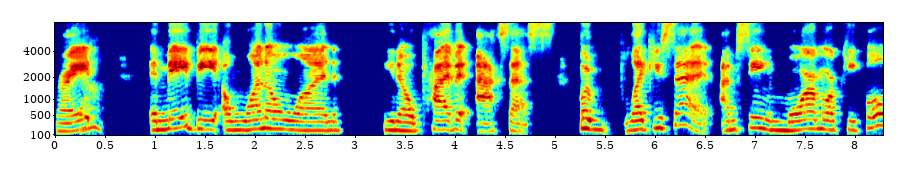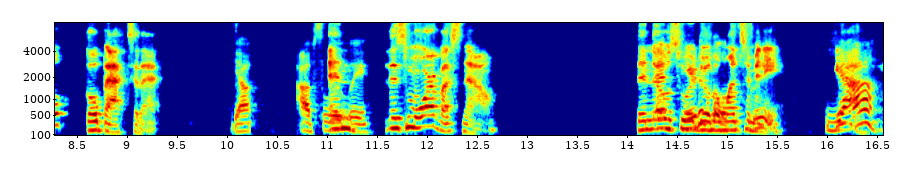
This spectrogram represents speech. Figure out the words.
right? Yeah. It may be a one on one you know, private access. But like you said, I'm seeing more and more people go back to that. Yeah, absolutely. And there's more of us now than those who are doing the one to many. Yeah. yeah.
